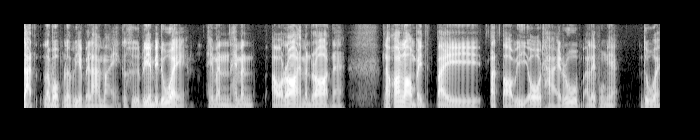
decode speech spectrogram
จัดระบบระเบียบเวลาใหม่ ก็คือเรียนไปด้วย ให้มันให้มันเอารอดให้มันรอดนะ แล้วก็ลองไปไปตัดต่อวิดีโอถ่ายรูปอะไรพวกนี้ด้วย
